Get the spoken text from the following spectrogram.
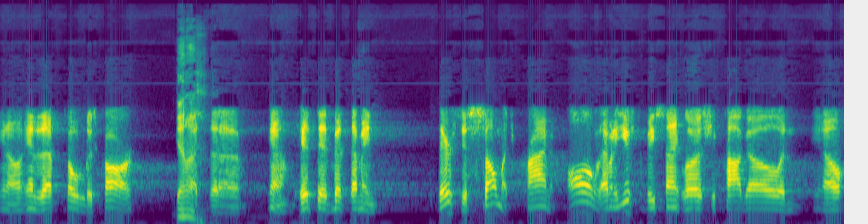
you know ended up totaled his car. God. But uh, you know, it, it. But I mean, there's just so much crime in all. I mean, it used to be St. Louis, Chicago, and you know,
